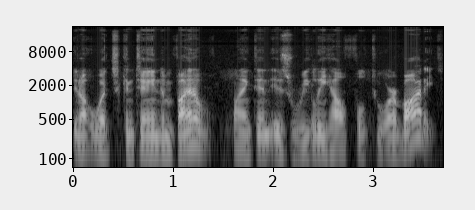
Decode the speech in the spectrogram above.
you know, what's contained in phytoplankton is really helpful to our bodies.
